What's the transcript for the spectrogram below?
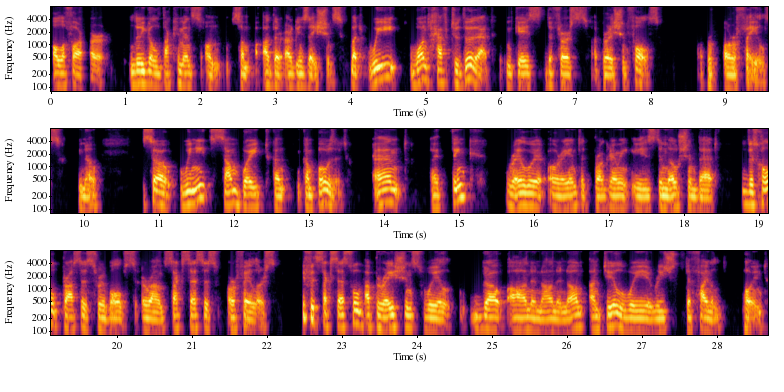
all of our legal documents on some other organizations. But we won't have to do that in case the first operation falls or, or fails, you know. So we need some way to compose it. And I think railway oriented programming is the notion that this whole process revolves around successes or failures. If it's successful, operations will go on and on and on until we reach the final point,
